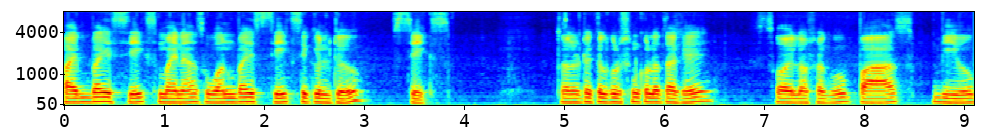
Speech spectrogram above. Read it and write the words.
five by six minus one by six equal to six তাহলে এটা ক্যালকুলেশন করলে থাকে ছয় লসাগু পাঁচ বিয়োগ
